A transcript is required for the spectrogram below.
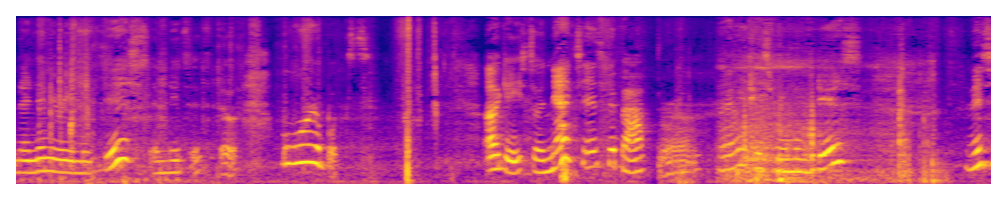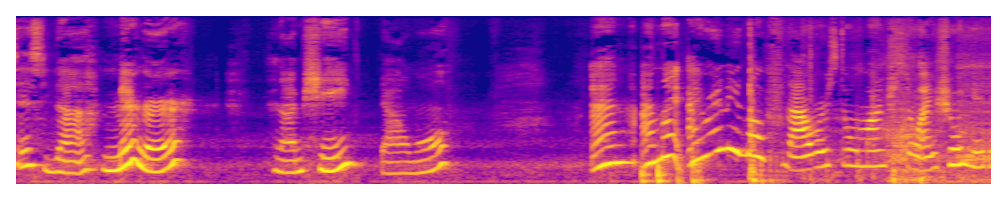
And Then me remove this, and this is the more books. Okay, so next is the bathroom. Let me just remove this. This is the mirror, lampshade, dowel. And I like, I really love flowers so much, so I show you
